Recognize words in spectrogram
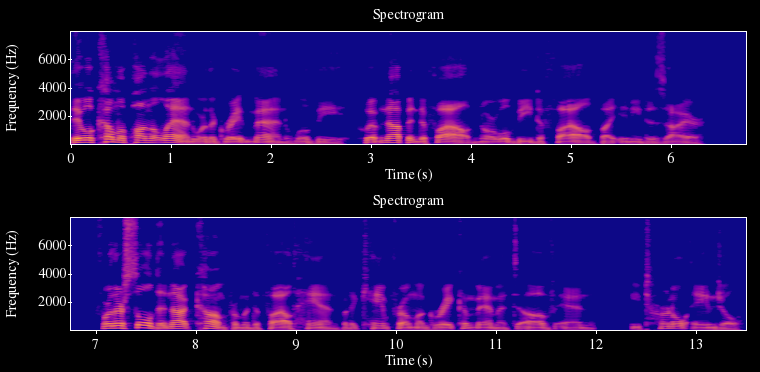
They will come upon the land where the great men will be, who have not been defiled, nor will be defiled by any desire. For their soul did not come from a defiled hand, but it came from a great commandment of an eternal angel.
